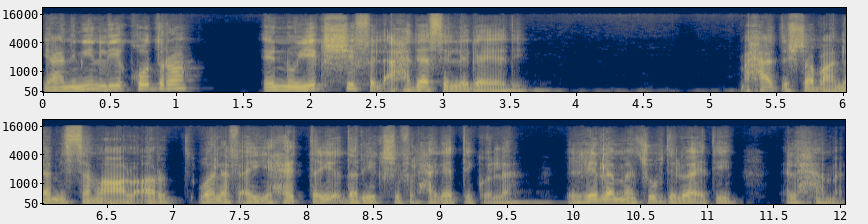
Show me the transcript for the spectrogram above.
يعني مين ليه قدرة إنه يكشف الأحداث اللي جاية دي؟ محدش طبعا لا من السماء على الأرض ولا في أي حتة يقدر يكشف الحاجات دي كلها غير لما نشوف دلوقتي الحمل.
